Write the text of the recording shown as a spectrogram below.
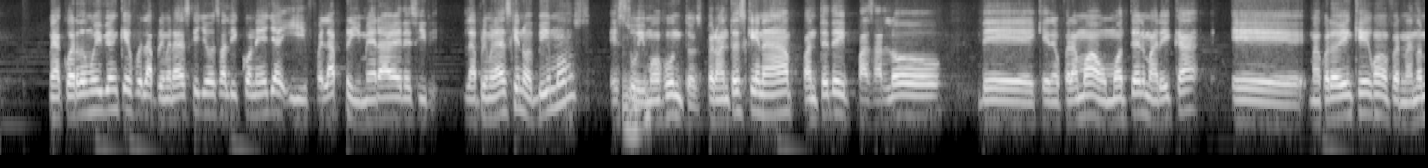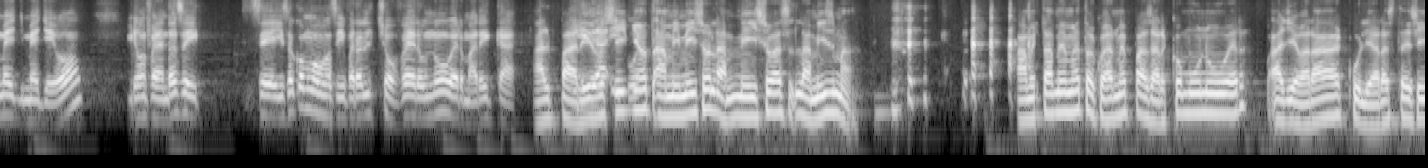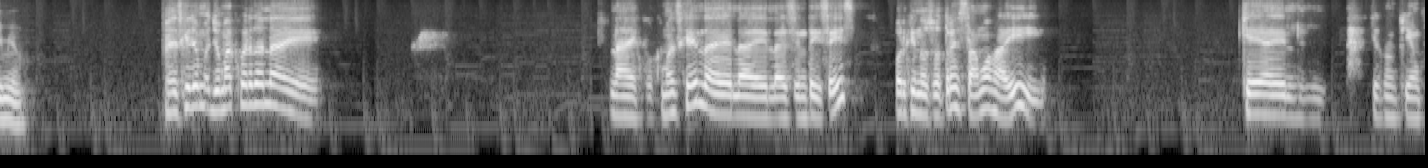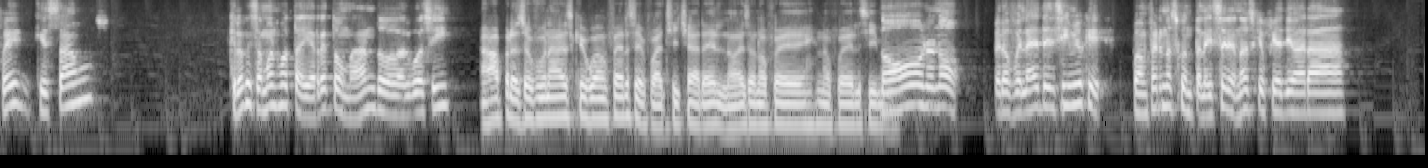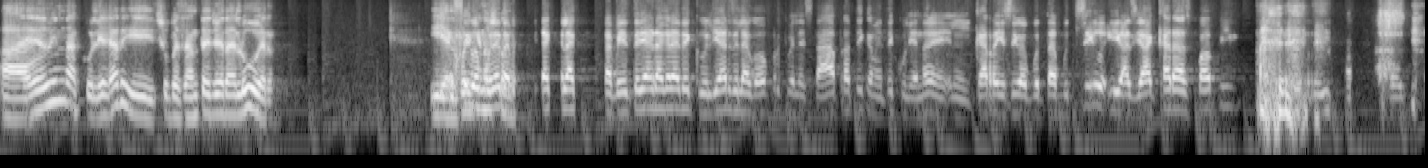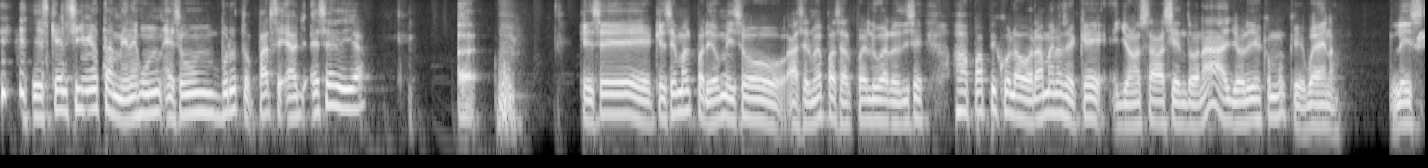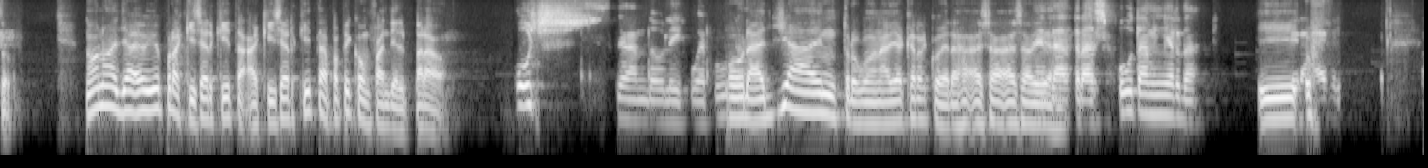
me acuerdo muy bien que fue la primera vez que yo salí con ella y fue la primera vez, es decir, la primera vez que nos vimos, estuvimos juntos. Pero antes que nada, antes de pasarlo, de que nos fuéramos a un motel, marica, eh, me acuerdo bien que Juan Fernando me, me llevó y Juan Fernando se, se hizo como si fuera el chofer, un Uber, marica. Al parido simio, a mí me hizo la, me hizo la misma. A mí también me tocó dejarme pasar como un Uber a llevar a culiar a este simio. Pero es que yo, yo me acuerdo la de. La de. ¿Cómo es que? La de la de la de 66. Porque nosotros estábamos ahí. Que el. Que ¿Con quién fue? ¿Qué estábamos? Creo que estamos en JR tomando o algo así. Ah, pero eso fue una vez que Juan Fer se fue a chicharel, ¿no? Eso no fue, no fue el simio. No, no, no. Pero fue la del simio que Juanfer nos contó la historia, ¿no? Es que fui a llevar a, a Edwin a culiar y supuestamente yo era el Uber. Y él fue que nos contó. también, la tenía una ganas de culiarse la huevo porque me le estaba prácticamente culiando en el carro y ese hijo de puta y hacía caras, papi. Y es que el simio también es un, es un bruto. Parce, ese día que ese, que ese mal parido me hizo hacerme pasar por el lugar. Él dice, ah, papi, colaborame, no sé qué. Y yo no estaba haciendo nada. Yo le dije como que, bueno, listo. No, no, ella vive por aquí cerquita, aquí cerquita, papi, con Fan del Prado. Ush, gran doble hijo Por allá adentro, bueno, había que recoger a esa, a esa vida. En la trasputa mierda. Y,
